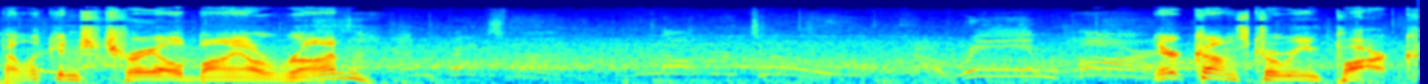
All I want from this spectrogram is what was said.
Pelicans trail by a run. Here comes Kareem Park.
